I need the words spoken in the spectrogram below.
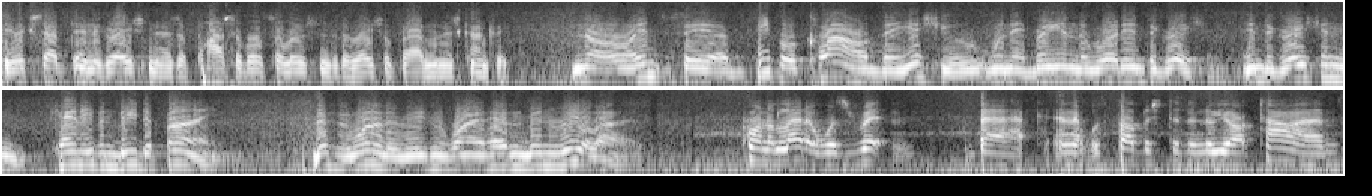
Do you accept integration as a possible solution to the racial problem in this country? No, in, see, uh, people cloud the issue when they bring in the word integration. Integration can't even be defined. This is one of the reasons why it hasn't been realized. When a letter was written back and it was published in the New York Times,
